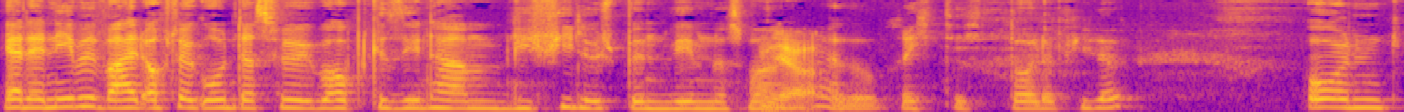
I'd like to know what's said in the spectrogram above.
ja, der Nebel war halt auch der Grund, dass wir überhaupt gesehen haben, wie viele Spinnenweben das waren. Ja. Also richtig dolle viele. Und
